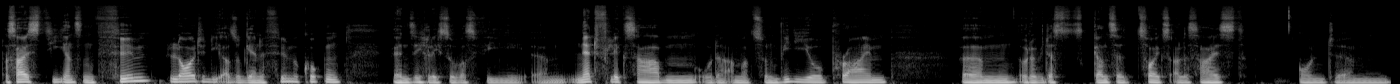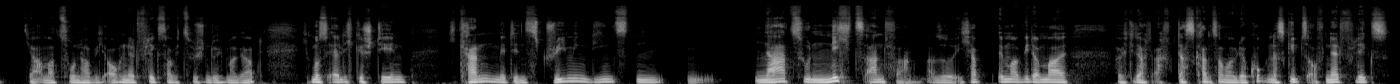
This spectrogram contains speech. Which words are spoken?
Das heißt, die ganzen Filmleute, die also gerne Filme gucken, werden sicherlich sowas wie ähm, Netflix haben oder Amazon Video Prime ähm, oder wie das ganze Zeugs alles heißt. Und ähm, ja, Amazon habe ich auch, Netflix habe ich zwischendurch mal gehabt. Ich muss ehrlich gestehen, ich kann mit den Streaming-Diensten nahezu nichts anfangen. Also ich habe immer wieder mal, habe ich gedacht, ach, das kannst du mal wieder gucken, das gibt es auf Netflix.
